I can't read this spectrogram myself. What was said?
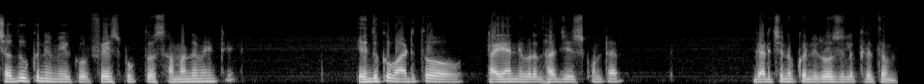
చదువుకునే మీకు ఫేస్బుక్తో సంబంధం ఏంటి? ఎందుకు వాటితో టయాన్ని వృధా చేసుకుంటారు? గడిచిన కొన్ని రోజుల క్రితం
